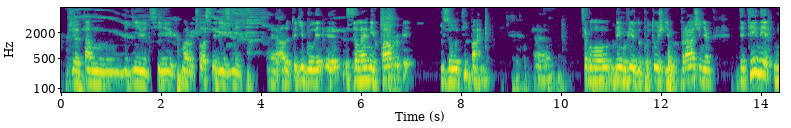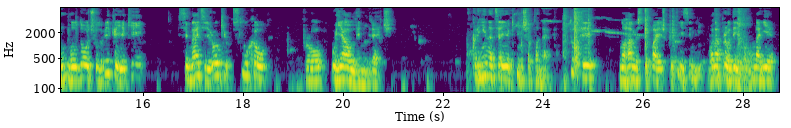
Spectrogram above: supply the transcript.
вже там відніють ці хмарочоси різні, але тоді були е, зелені пагорби і золоті пані. Е, це було неймовірно потужним враженням дитини, молодого чоловіка, який 17 років слухав про уявлені речі. Україна це як інша планета. Тут ти ногами ступаєш по тій землі. Вона правдива, вона є.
